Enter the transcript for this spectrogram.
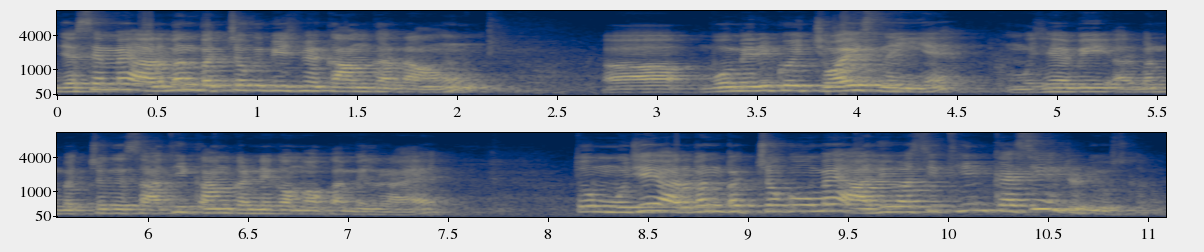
जैसे मैं अर्बन बच्चों के बीच में काम कर रहा हूँ वो मेरी कोई चॉइस नहीं है। मुझे अभी अर्बन बच्चों के साथ ही काम करने का मौका मिल रहा है। तो मुझे अर्बन बच्चों को मैं आदिवासी थीम कैसे इंट्रोड्यूस करूँगा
